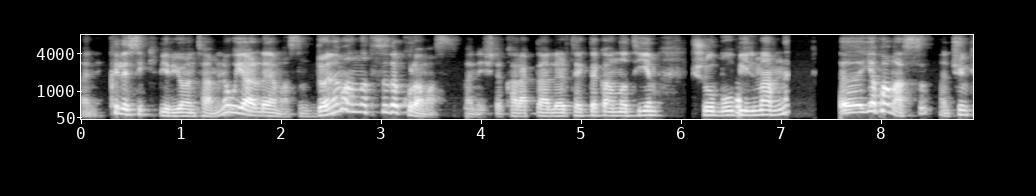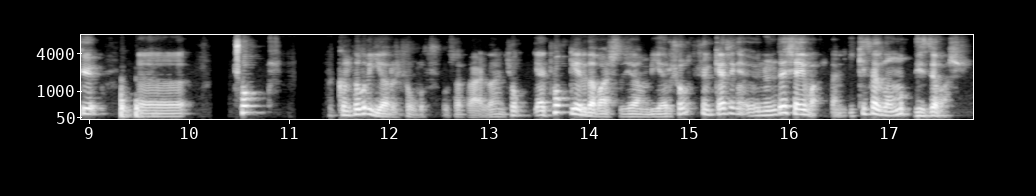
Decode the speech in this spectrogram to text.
Hani klasik bir yöntemle uyarlayamazsın. Dönem anlatısı da kuramazsın. Hani işte karakterleri tek tek anlatayım, şu bu bilmem ne e, yapamazsın. Hani çünkü e, çok sıkıntılı bir yarış olur bu sefer. Yani çok ya çok geride başlayacağım bir yarış olur. Çünkü gerçekten önünde şey var. Hani iki sezonluk dizi var.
